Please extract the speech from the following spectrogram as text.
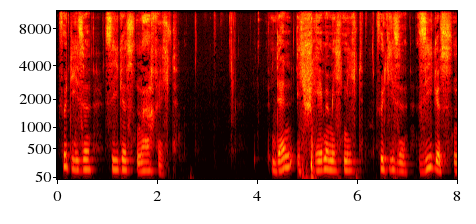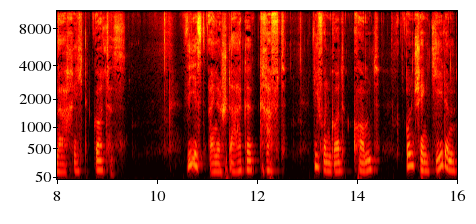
für diese Siegesnachricht. Denn ich schäme mich nicht für diese Siegesnachricht Gottes. Sie ist eine starke Kraft, die von Gott kommt und schenkt jedem,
